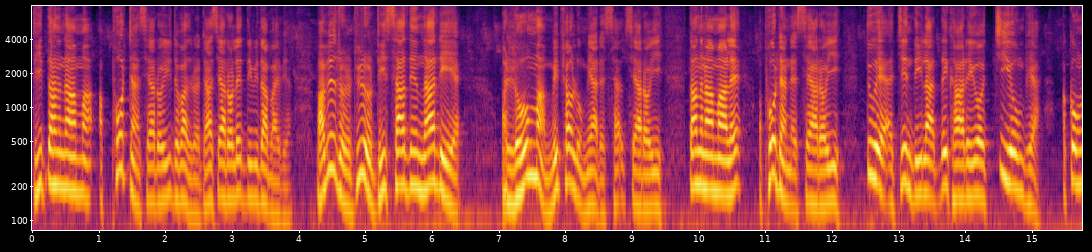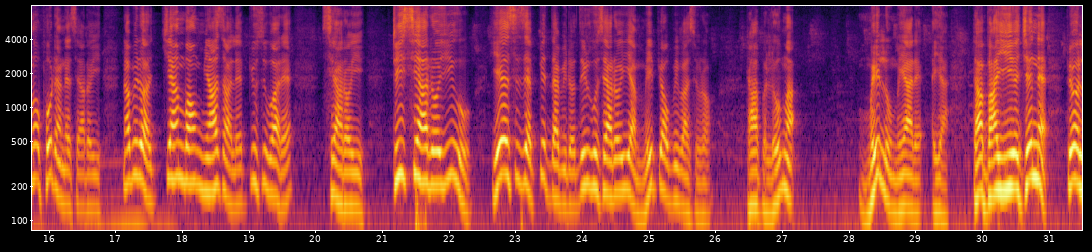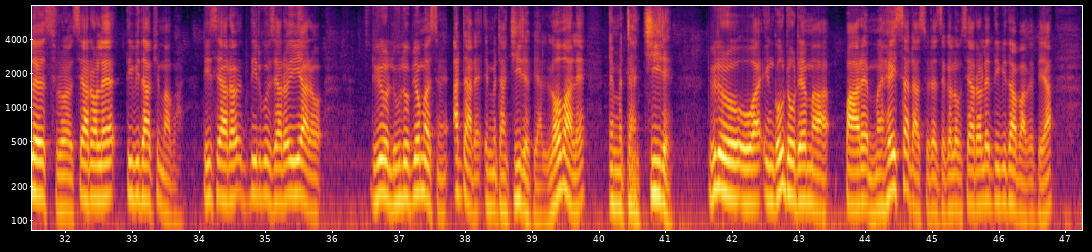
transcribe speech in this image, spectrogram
ဒီသာသနာမှာအဖို့တန်ဆရာတော်ကြီးတပတ်ဆိုတော့ဒါဆရာတော်လည်းသိပြီးသားပါဗျာဘာဖြစ်လို့ဒီလိုဒီစာသင်သားတွေရဲ့ဘလုံးမှမေးဖြောက်လို့မရတဲ့ဆရာတော်ကြီးသာသနာမှာလည်းအဖို့တန်တဲ့ဆရာတော်ကြီးသူ့ရဲ့အကျင့်သီလသိက္ခာတွေရောကြည်အောင်ဗျာအကုန်လုံးအဖို့တန်တဲ့ဆရာတော်ကြီးနောက်ပြီးတော့ကြမ်းပေါင်းများစွာလည်းပြုစုရတဲ့ဆရာတော်ကြီးဒီဆရာတော်ကြီးကို ရဲစစ်စစ်ပြစ်တက်ပြီးတော့တိရကုဆရာတော်ကြီးကမေးပြောက်ပေးပါဆိုတော့ဒါဘလို့မှမေ့လို့မရတဲ့အရာဒါဘာရည်ရချက်နဲ့ပြောလဲဆိုတော့ဆရာတော်လည်းတီးပြီးသားဖြစ်မှာပါဒီဆရာတော်တိရကုဆရာတော်ကြီးကတော့ဒီလိုလူလိုပြောမှဆိုရင်အတ္တတဲ့အင်မတန်ကြီးတယ်ဗျာလောဘလည်းအင်မတန်ကြီးတယ်ဒီလိုဟိုကအင်္ဂုတ္တုထဲမှာပါတဲ့မဟိဆတ္တဆိုတဲ့စကားလုံးဆရာတော်လည်းသိပြီးသားပါပဲဗျာ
